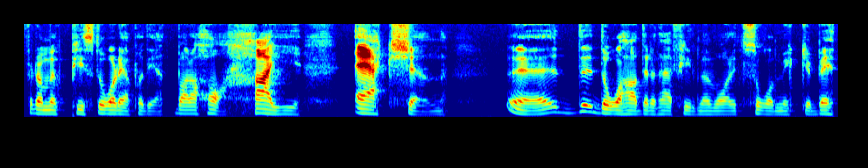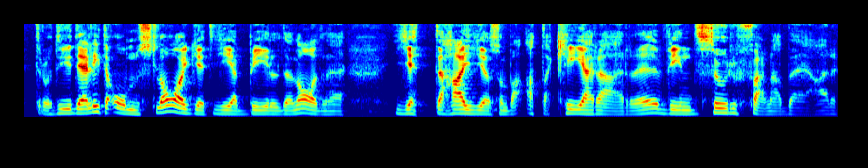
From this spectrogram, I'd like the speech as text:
För de är pissdåliga på det. Bara ha high action. Eh, då hade den här filmen varit så mycket bättre. Och det är ju det lite omslaget ger bilden av den här jättehajen som bara attackerar eh, vindsurfarna där.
